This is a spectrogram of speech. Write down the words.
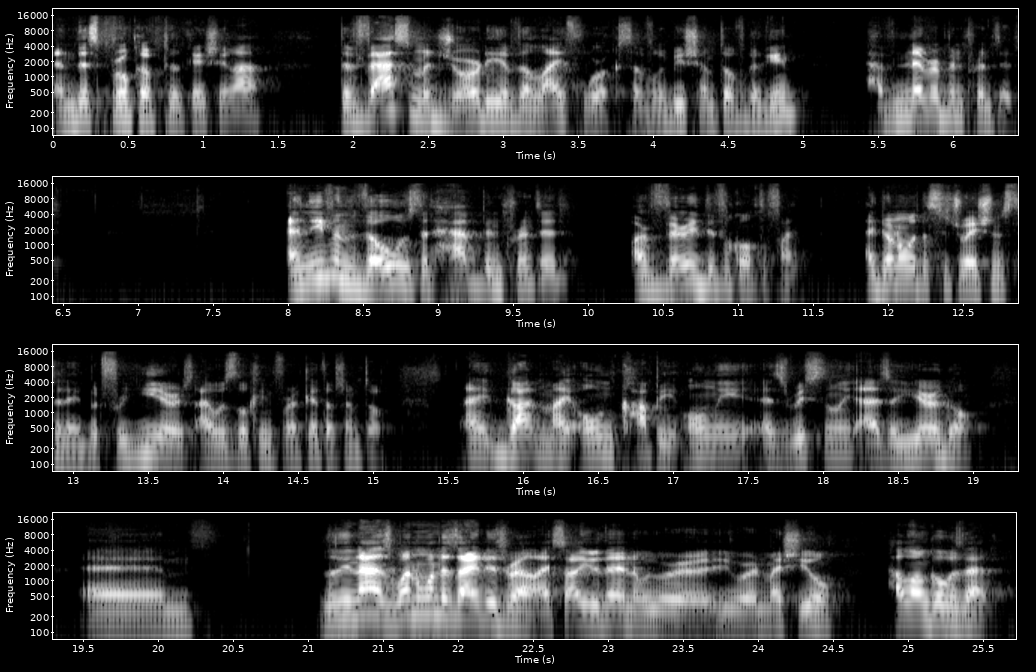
and this book of Pirkei Shira, the vast majority of the life works of Rabbi Shem Tov Gagin have never been printed. And even those that have been printed are very difficult to find. I don't know what the situation is today, but for years I was looking for a Keter Shem Tov. I got my own copy only as recently as a year ago. Um, Lily Naz, when I in Israel? I saw you then. We were you were in my shiur. How long ago was that?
